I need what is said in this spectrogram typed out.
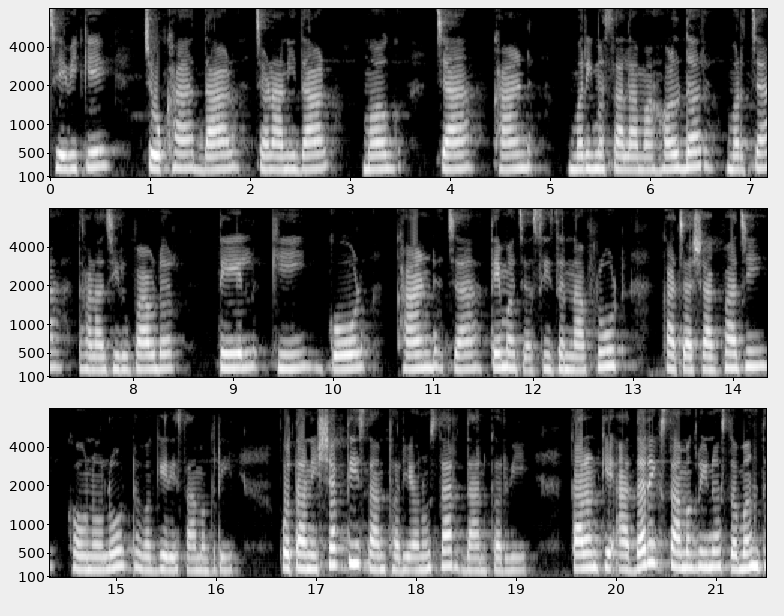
જેવી કે ચોખા, દાળ, ચણાની દાળ, મગ, ચા, ખાંડ, મરી મસાલામાં હળદર, મરચાં, ધાણાજીરું પાવડર, તેલ, ઘી, ગોળ, ખાંડ, ચા તેમજ સિઝનના ફ્રૂટ કાચા શાકભાજી, ઘઉંનો લોટ વગેરે સામગ્રી પોતાની શક્તિ સામથર્ય અનુસાર દાન કરવી, કારણ કે આ દરેક સામગ્રીનો સંબંધ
